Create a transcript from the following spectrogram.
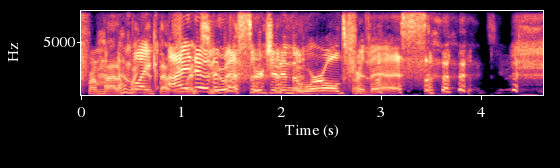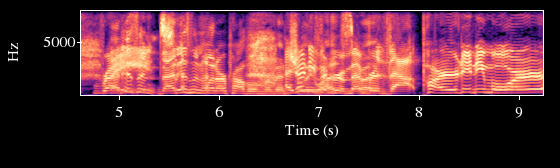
from that appointment like, that we I went know to. the best surgeon in the world for this. right. That isn't that isn't what our problem eventually was. I don't even was, remember but that part anymore.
